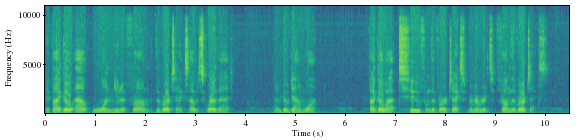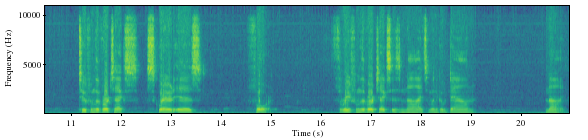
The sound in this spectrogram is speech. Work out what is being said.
If I go out one unit from the vertex, I would square that, and I would go down one. If I go out two from the vertex, remember it's from the vertex. Two from the vertex, squared is four. Three from the vertex is nine, so I'm going to go down nine.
